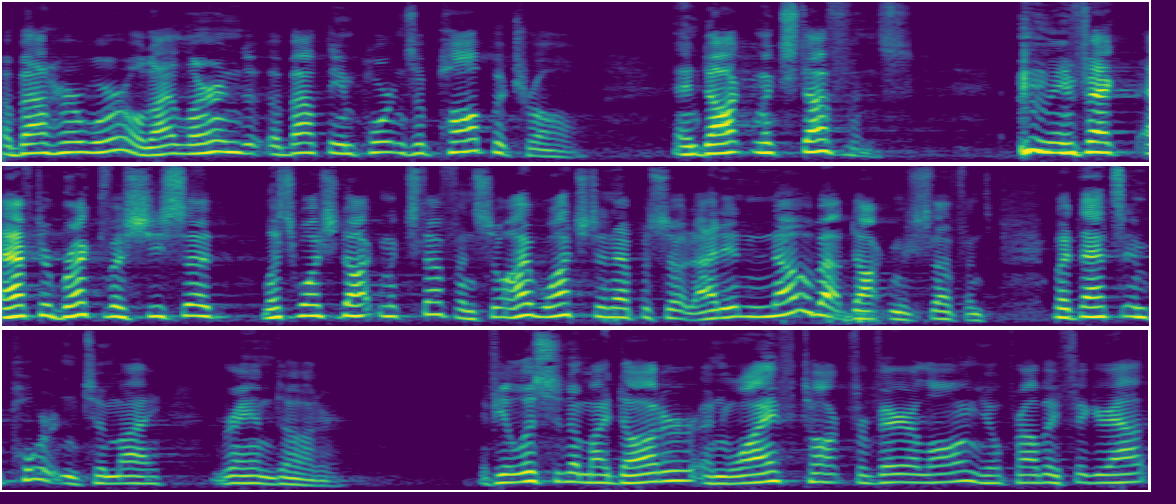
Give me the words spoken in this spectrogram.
about her world. I learned about the importance of Paw Patrol and Doc McStuffins. In fact, after breakfast, she said, Let's watch Doc McStuffins. So I watched an episode. I didn't know about Doc McStuffins, but that's important to my granddaughter. If you listen to my daughter and wife talk for very long, you'll probably figure out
